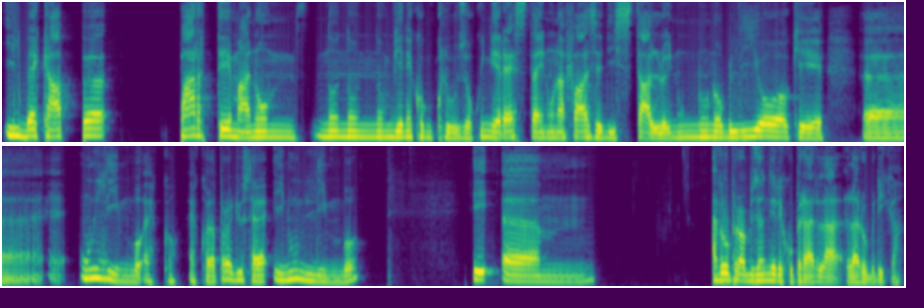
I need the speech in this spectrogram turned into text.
il backup parte ma non, non, non, non, viene concluso, quindi resta in una fase di stallo, in un, un oblio che... Eh, un limbo, ecco, ecco la parola giusta è in un limbo. E um, avevo però bisogno di recuperare la, la rubrica.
